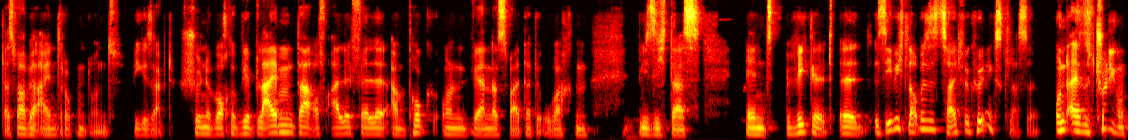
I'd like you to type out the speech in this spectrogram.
das war beeindruckend. Und wie gesagt, schöne Woche. Wir bleiben da auf alle Fälle am Puck und werden das weiter beobachten, wie sich das entwickelt. Äh, Sieb, ich glaube, es ist Zeit für Königsklasse. Und also, Entschuldigung,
